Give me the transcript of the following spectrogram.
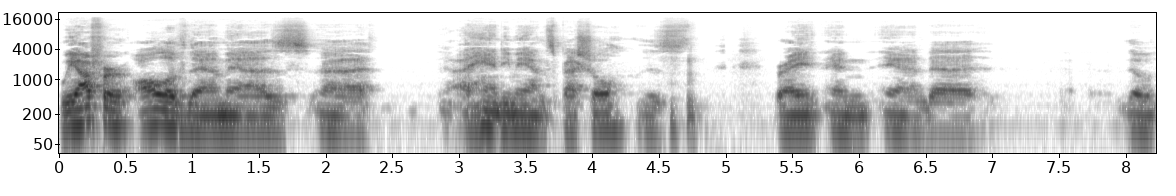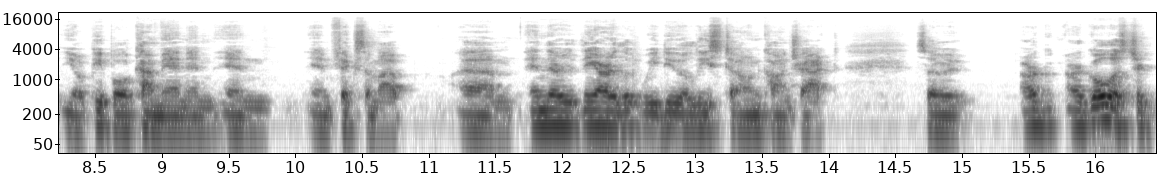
we offer all of them as uh, a handyman special is right? And and uh, the you know people come in and and and fix them up. Um, and they're they are we do a lease to own contract. So our our goal is to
